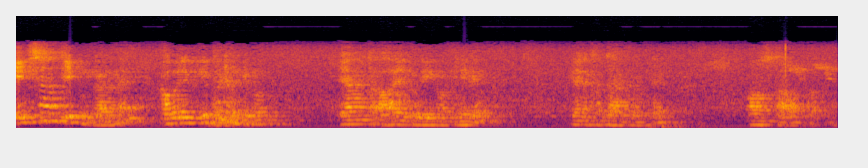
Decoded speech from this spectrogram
ඒ නිසා තේරුම් ගන්න කබලින් ලිපට වැටෙනවා එයාට ආයෙ ගොඩේනවා කියන එක ගැන කතා කරන්න අවස්ථාවක් නැහැ.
